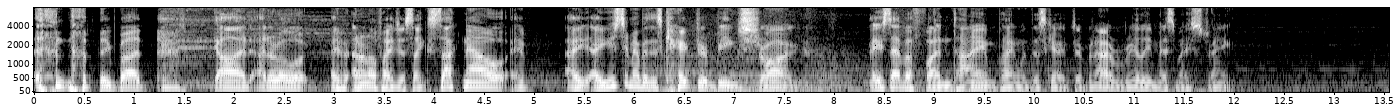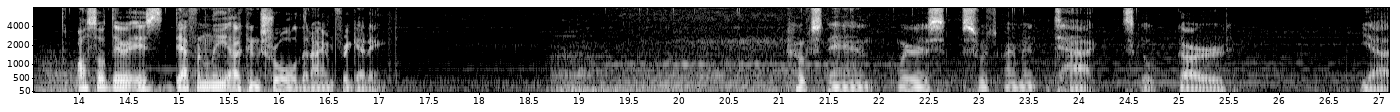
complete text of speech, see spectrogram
Nothing but God. I don't know. I, I don't know if I just like suck now. If, I I used to remember this character being strong. I used to have a fun time playing with this character, but I really miss my strength. Also, there is definitely a control that I'm forgetting. Coach stand. Where's switch armament attack skill guard? Yeah.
